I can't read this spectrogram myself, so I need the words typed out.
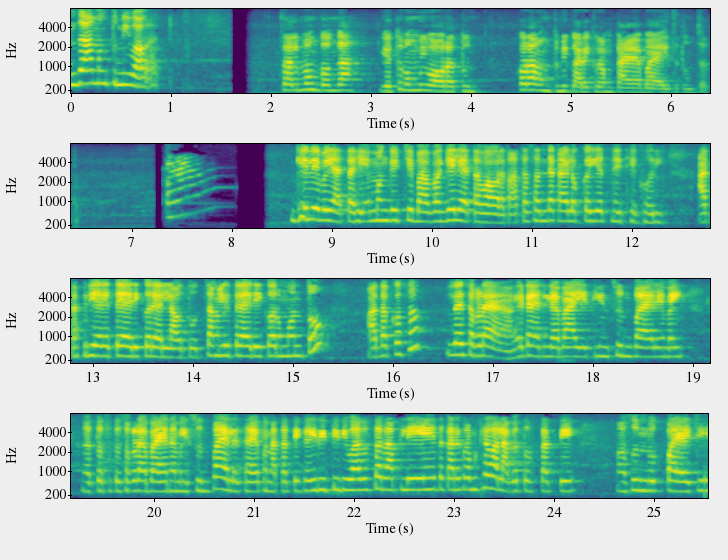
जा मग तुम्ही वावरात. चल मग गंगा. येतो मग मी वावरातून. करा मग तुम्ही कार्यक्रम काय आहे तुमचा तो गेले बाई आता हे मंगेशचे बाबा गेले आता वावरात. आता संध्याकाळ लोक येत नाही हे घरी. आता प्रियाला तयारी करायला लावतो. चांगली तयारी कर म्हणतो. आता कसं? लय सगळ्या येटायतल्या बाय येतील सुन बाय रे माई तसं तर सगळ्या बायांना मी सुन पाहिलंच आहे पण आता ते काही रीती रिवाज असतात आपले तर कार्यक्रम ठेवा लागत असतात ते सुन लोक पायाचे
